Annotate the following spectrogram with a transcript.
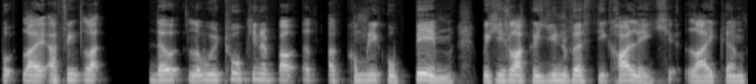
but like I think like, we were talking about a, a company called BIMM, which is like a university college, like um,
